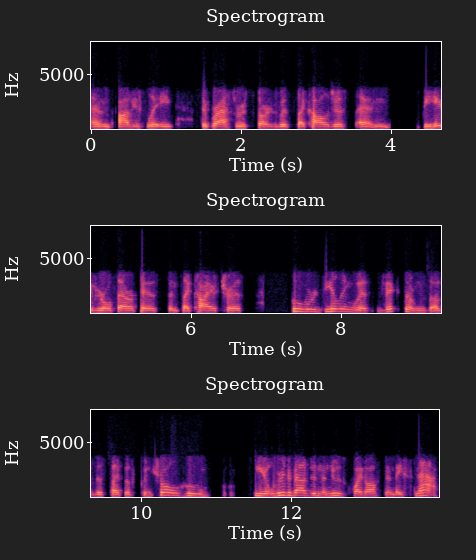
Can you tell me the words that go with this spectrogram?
And obviously, the grassroots started with psychologists and behavioral therapists and psychiatrists who were dealing with victims of this type of control who you'll read about it in the news quite often. They snap.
